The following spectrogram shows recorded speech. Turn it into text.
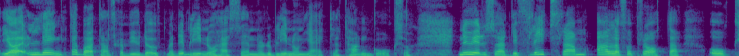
Jag längtar bara att han ska bjuda upp, men det blir nog här sen och det blir någon jäkla tango också. Nu är det så att det är fritt fram, alla får prata och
